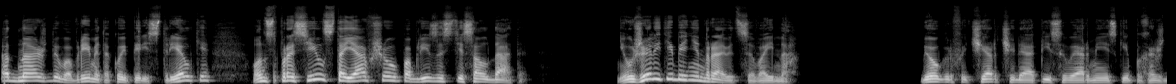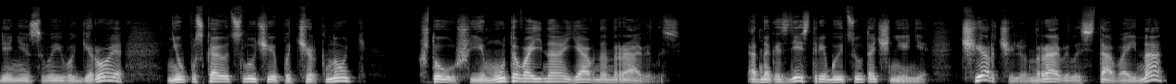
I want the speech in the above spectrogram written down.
Однажды, во время такой перестрелки, он спросил стоявшего поблизости солдата, «Неужели тебе не нравится война?» Биографы Черчилля, описывая армейские похождения своего героя, не упускают случая подчеркнуть, что уж ему-то война явно нравилась. Однако здесь требуется уточнение. Черчиллю нравилась та война,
